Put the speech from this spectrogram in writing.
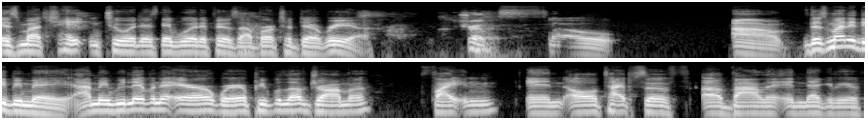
as much hate into it as they would if it was Alberto Del Rio. true. So um there's money to be made. I mean, we live in an era where people love drama, fighting, and all types of uh, violent and negative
